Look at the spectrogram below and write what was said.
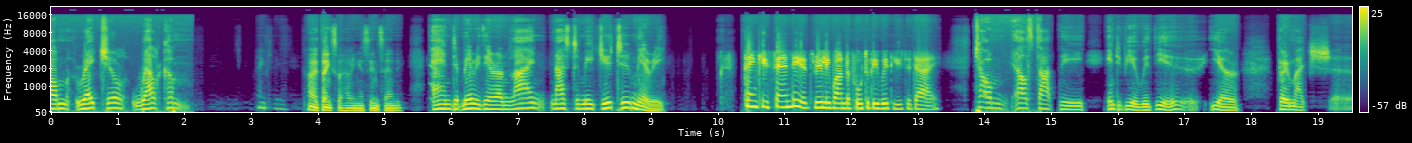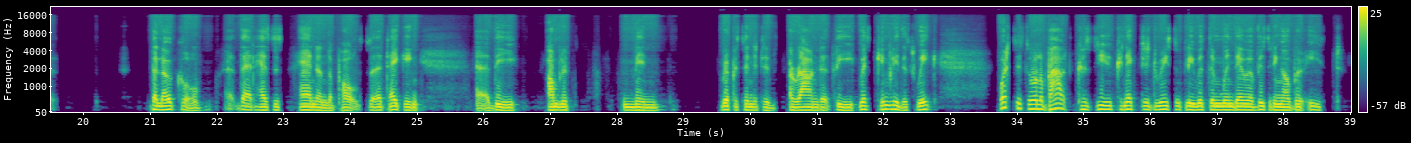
Tom, Rachel, welcome. Thank you. Hi, thanks for having us in, Sandy. And Mary there online. Nice to meet you too, Mary. Thank you, Sandy. It's really wonderful to be with you today. Tom, I'll start the interview with you. You're very much uh, the local uh, that has his hand on the pulse, uh, taking uh, the ombudsman representatives around at the West Kimberley this week. What's this all about? Because you connected recently with them when they were visiting over East.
